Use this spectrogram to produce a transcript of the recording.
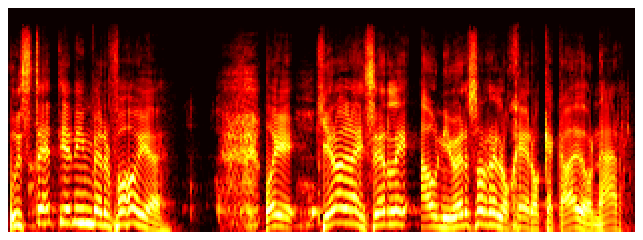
Usted tiene inverfobia. Oye, quiero agradecerle a Universo Relojero que acaba de donar.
